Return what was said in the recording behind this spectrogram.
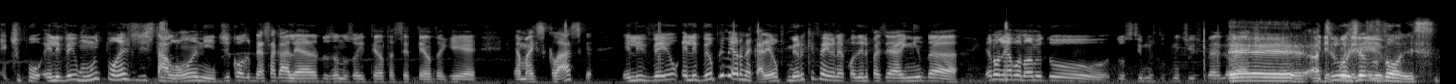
é, tipo, ele veio muito antes de Stallone, de, dessa galera dos anos 80, 70, que é, é mais clássica. Ele veio, ele veio primeiro, né, cara? Ele é o primeiro que veio, né? Quando ele fazia ainda. Eu não lembro o nome do, dos filmes do Clint Eastwood Velho Oeste. É, a trilogia ele- dos dólares.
